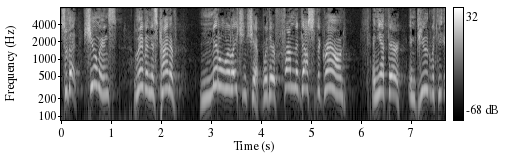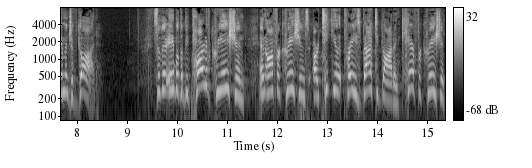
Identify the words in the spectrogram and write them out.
So that humans live in this kind of middle relationship where they're from the dust of the ground and yet they're imbued with the image of God. So they're able to be part of creation and offer creation's articulate praise back to God and care for creation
